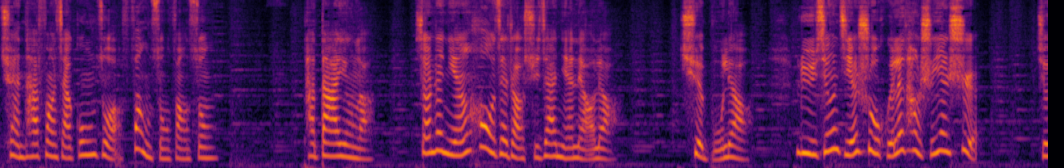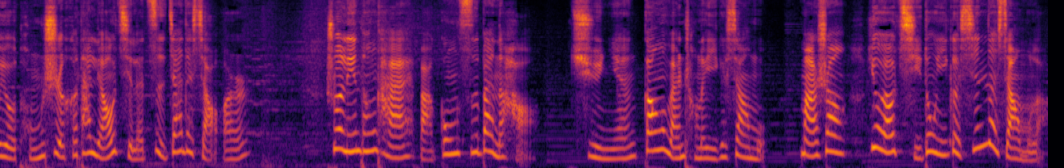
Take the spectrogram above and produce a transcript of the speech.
劝他放下工作放松放松，他答应了，想着年后再找徐佳年聊聊，却不料旅行结束回了趟实验室，就有同事和他聊起了自家的小儿，说林腾凯把公司办得好，去年刚完成了一个项目。马上又要启动一个新的项目了，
